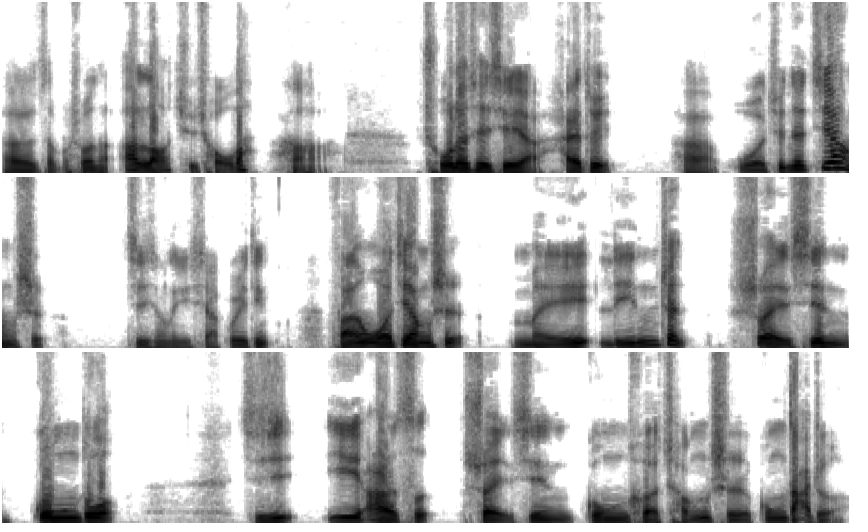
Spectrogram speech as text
呃，怎么说呢？按劳取酬吧。哈哈。除了这些呀，还对啊，我军的将士进行了一下规定：凡我将士每临阵率先攻多，即一二次率先攻克城池攻大者，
